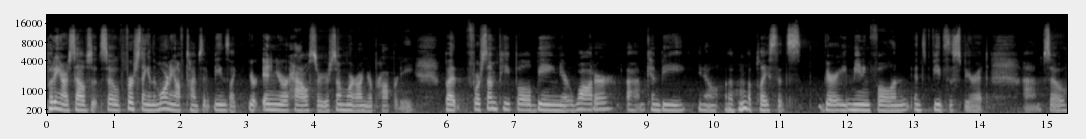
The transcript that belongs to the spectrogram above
putting ourselves so first thing in the morning oftentimes it means like you're in your house or you're somewhere on your property but for some people being near water um, can be you know a, mm-hmm. a, place that's very meaningful and, and feeds the spirit um, so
